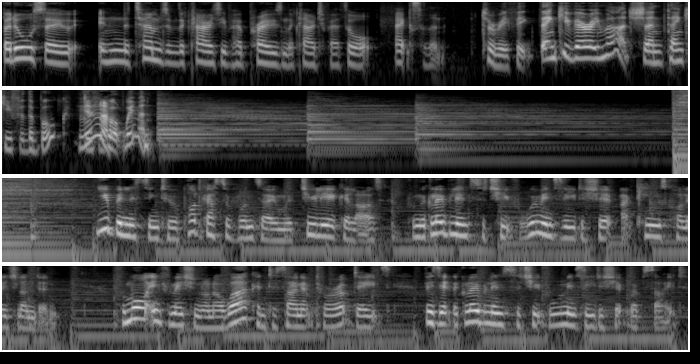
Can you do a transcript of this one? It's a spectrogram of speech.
But also in the terms of the clarity of her prose and the clarity of her thought, excellent. Terrific. Thank you very much, and thank you for the book, Yeah. Difficult Women. You've been listening to a podcast of one's own with Julia Gillard from the Global Institute for Women's Leadership at King's College London. For more information on our work and to sign up to our updates, visit the Global Institute for Women's Leadership website.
